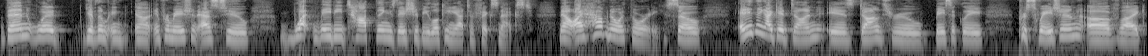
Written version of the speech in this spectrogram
then would give them in, uh, information as to what maybe top things they should be looking at to fix next. Now, I have no authority, so anything I get done is done through basically persuasion of like,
